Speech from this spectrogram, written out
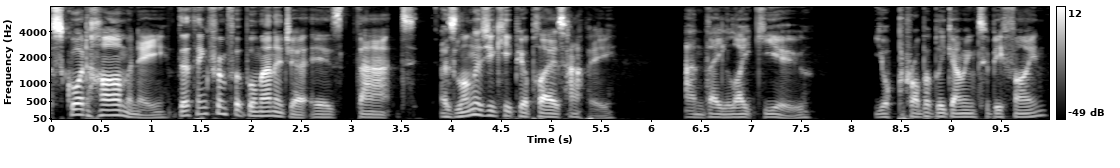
squad harmony, the thing from Football Manager is that as long as you keep your players happy and they like you, you're probably going to be fine.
